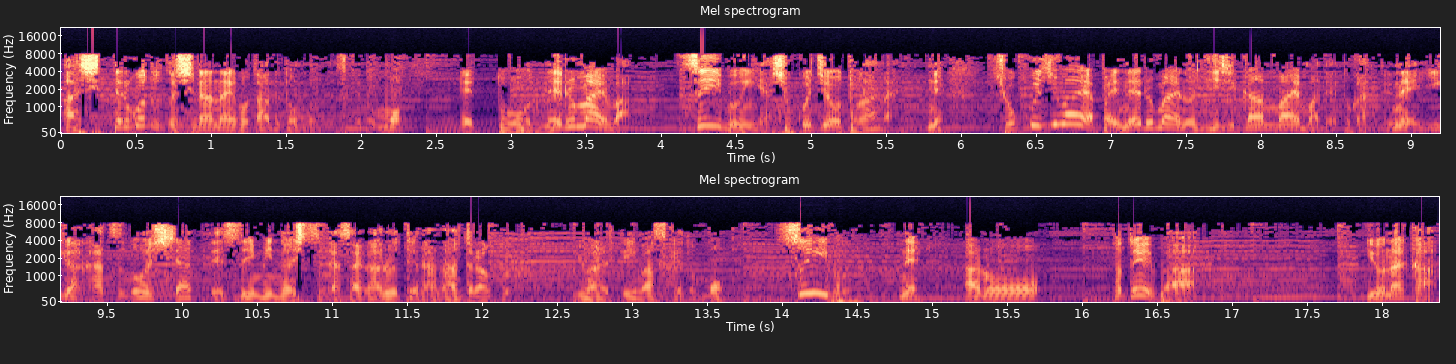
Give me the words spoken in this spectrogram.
あ、知ってることと知らないことあると思うんですけども、えっと、寝る前は水分や食事を取らない。ね、食事はやっぱり寝る前の2時間前までとかってね、胃が活動しちゃって睡眠の質が下がるっていうのはなんとなく言われていますけども、水分、ね、あの、例えば、夜中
